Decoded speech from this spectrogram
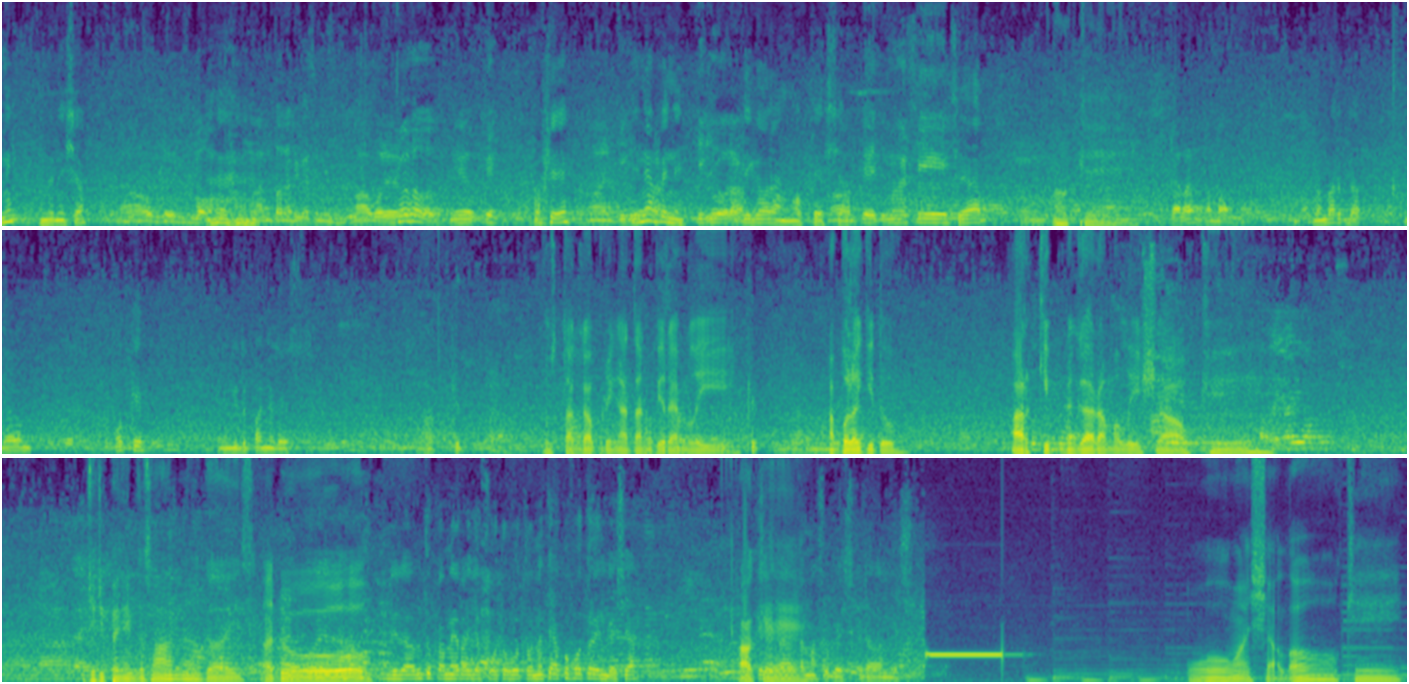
Ini Indonesia. Ah okey. Oh, Anton ada kat sini. Ah boleh. Oh. Ni okey. Oke. Ah, Ini orang. apa ini? Tiga orang. Tiga orang. Oke, Ah, siap. Okey, terima kasih. Siap. Oke. Dalam gambar. Gambar da- dalam. Oke. Ini depannya guys. Akib. Pustaka peringatan Piramli. Akib. Negara Malaysia. Apa lagi tuh? Arkip Negara Malaysia. Oke. Jadi pengen ke sana, guys. Aduh. Di dalam tuh kamera aja foto-foto. Nanti aku fotoin guys ya. Oke. Kita akan masuk guys ke dalam guys. Oh, masya Allah. Oke.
